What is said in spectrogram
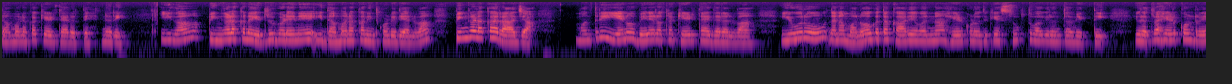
ದಮನಕ ಕೇಳ್ತಾ ಇರುತ್ತೆ. ನರಿ. ಈಗ ಪಿಂಗಳಕನ ಎದುರುಗಡೆನೇ ಈ ದಮನಕ ನಿಂತ್ಕೊಂಡಿದೆ ಅಲ್ವಾ? ಪಿಂಗಳಕ ರಾಜ. ಮಂತ್ರಿ ಏನೋ ಬೇರೆಯವ್ರ ಹತ್ರ ಕೇಳ್ತಾ ಇದ್ದಾರಲ್ವಾ? ಇವರು ನನ್ನ ಮನೋಗತ ಕಾರ್ಯವನ್ನು ಹೇಳ್ಕೊಳ್ಳೋದಕ್ಕೆ ಸೂಕ್ತವಾಗಿರುವಂಥ ವ್ಯಕ್ತಿ. ಇವ್ರ ಹತ್ರ ಹೇಳ್ಕೊಂಡ್ರೆ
